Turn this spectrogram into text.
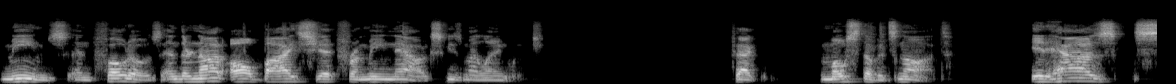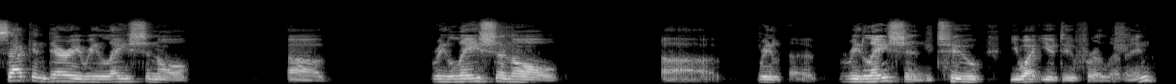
memes and photos, and they're not all buy shit from me now, excuse my language. In fact, most of it's not. It has secondary relational uh, relational uh, re, uh, relation to what you do for a living,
